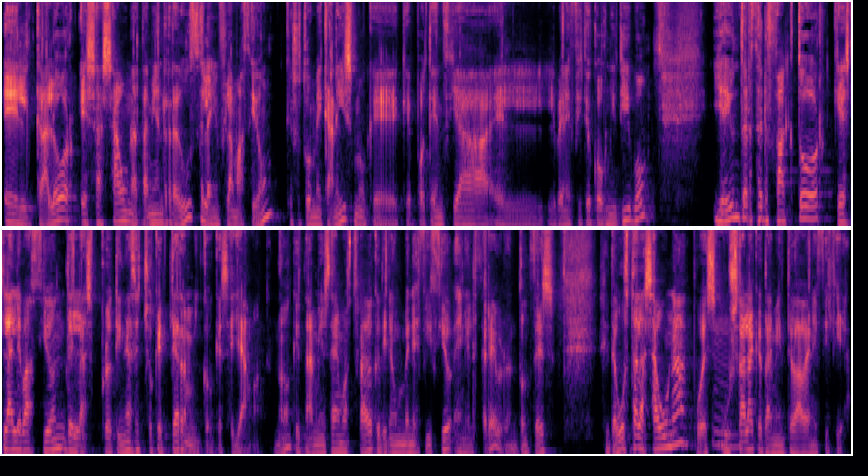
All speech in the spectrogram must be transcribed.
El calor, esa sauna también reduce la inflamación, que es otro mecanismo que, potencia el beneficio cognitivo. Y hay un tercer factor que es la elevación de las proteínas de choque térmico, que se llaman, ¿no? que también se ha demostrado que tiene un beneficio en el cerebro. Entonces, si te gusta la sauna, pues mm. úsala que también te va a beneficiar.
